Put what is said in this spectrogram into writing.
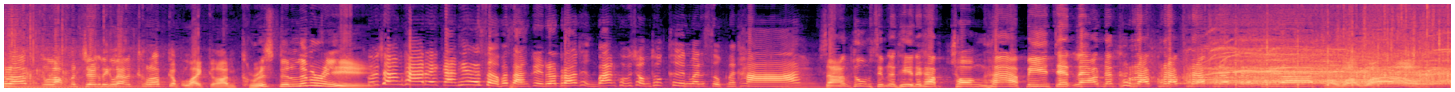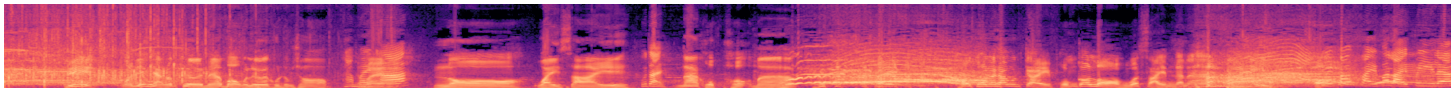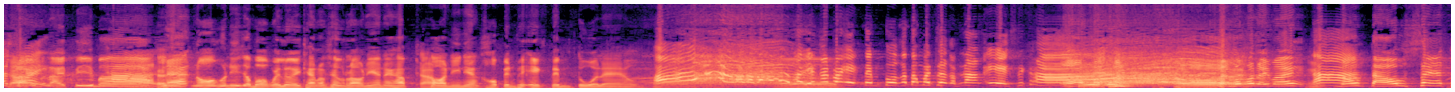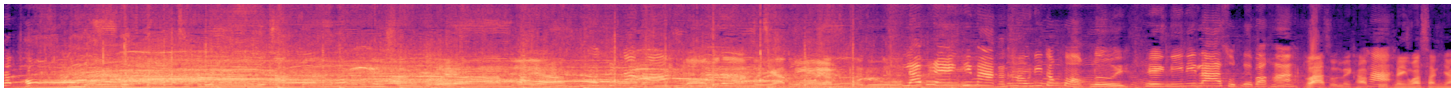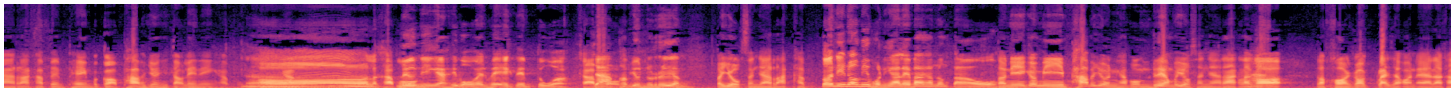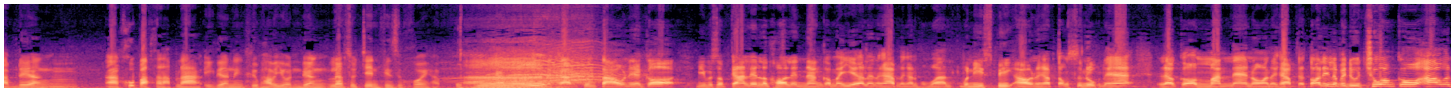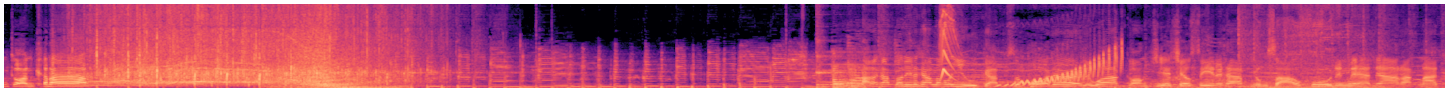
ครับ กลับมาเจอกันอีกแล้วนะครับกับรายการ Chris Delivery คุณผู้ชมคะรายการที่จะเสิร์ฟภาษาอังกฤษร้อนๆถึงบ้านคุณผู้ชมทุกคืนวันศุกร์นะคะ สามทุ่มสินาทีนะครับ ช่อง 5 ปี 7 แล้วนะครับครับครับครับครับครับว้าวว้าวว้าวนี่ วันนี้แขกรับเชิญนะ บอกไว้เลยว่าคุณต้องชอบ ทำไมทำไมคะฮะหล่อวัยใส ผู้ใดหน้าขบเพาะมาก เฮ้ยขอโทษนะครับคุณไก่ ผมก็หล่อหัวใสเหมือนกันนะฮะอ๋อต้องใส่มาหลายปีแล้วใช่ ใสด้วย มาหลายปีมาก ค่ะและน้องคนนี้จะบอกไว้เลยแขกรับเชิญของเราเนี่ยนะครับ ครับ ตอนนี้เนี่ยเขาเป็นพระเอกเต็มตัวแล้ว อ้าวแล้วอย่างนั้นพระเอกเต็มตัวก็ต้องมาเจอกับนางเอกสิคะโอ้แล้วพบคนไหนไหมอ่า น้องเต๋า ครับนี่ดูแล้วเพลงที่มากับเขานี่ต้องบอกเลย เพลงนี้นี่ล่าสุดเลยเปล่าคะ ล่าสุดเลยครับค่ะชื่อเพลงว่าสัญญารักครับเป็นเพลงประกอบภาพยนตร์ที่เต๋าเล่นเองครับผมอ๋อครับเหรอครับผม เรื่องนี้ไงที่บอกว่าเป็นพระเอกเต็มตัว ครับจากผม ภาพยนตร์เรื่อง ประโยคสัญญารักครับ ตอนนี้น้องมีผลงานอะไรบ้างครับน้องเต๋าตอนนี้ก็มีภาพยนตร์ครับผมเรื่องประโยคสัญญารัก แล้วก็ละครก็ใกล้จะออนแอร์แล้วครับ เรื่องอืม อ่าคู่ปรับสลับร่างอีกเรื่องหนึ่งคือภาพยนตร์เรื่องเลิฟสุจินฟินสุโคยครับอ่านะครับคุณเต๋าเนี่ยก็มีประสบการณ์เล่นละครเล่นหนังก็มาเยอะแล้วนะครับดังนั้นผมว่าวันนี้ Speak Out นะครับ ต้องสนุกนะฮะ แล้วก็มันแน่นอนนะครับ แต่ตอนนี้เราไปดูช่วง Go Out กันก่อนครับ เอาละครับตอนนี้นะครับเราก็อยู่กับ supporter หรือว่ากองเชียร์เชลซีนะครับหนุ่มสาวคู่หนึ่งนะฮะน่ารักมาก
